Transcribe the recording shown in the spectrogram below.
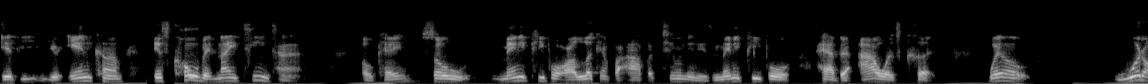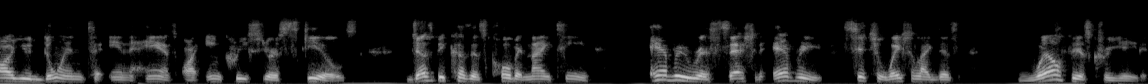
if your income, it's COVID nineteen time Okay. So many people are looking for opportunities. Many people have their hours cut. Well, what are you doing to enhance or increase your skills? Just because it's COVID 19, every recession, every situation like this, wealth is created.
